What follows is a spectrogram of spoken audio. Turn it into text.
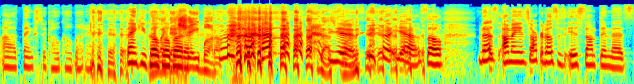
uh, thanks to cocoa butter. Thank you, I like cocoa butter. shea butter. That's yes. yeah. So that's. I mean, sarcoidosis is something that's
